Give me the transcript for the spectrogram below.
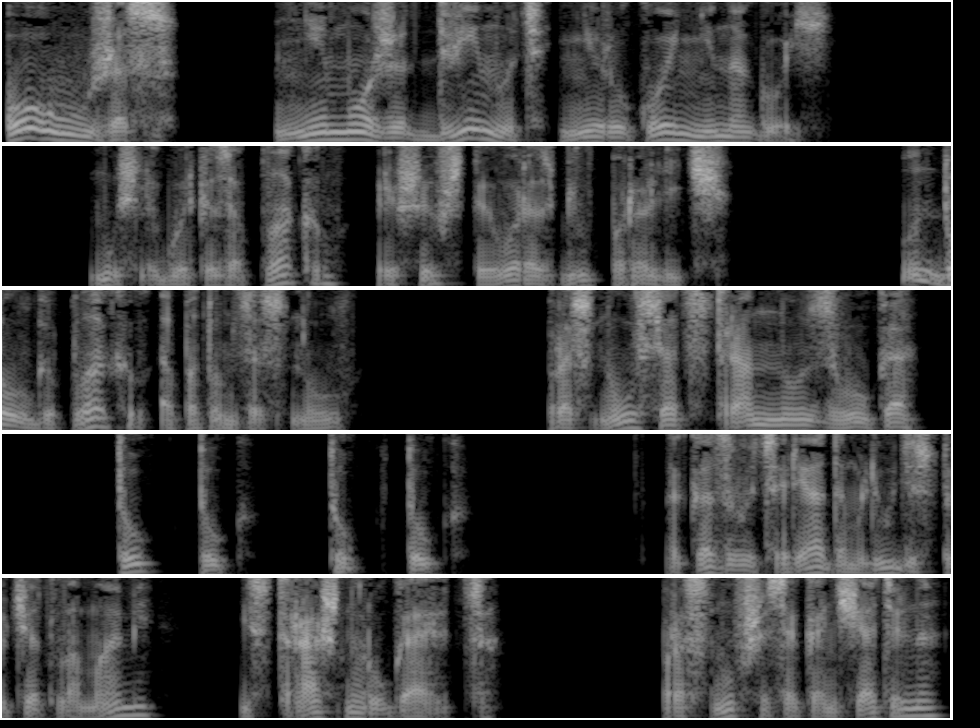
о ужас, не может двинуть ни рукой, ни ногой. Мусля горько заплакал, решив, что его разбил паралич. Он долго плакал, а потом заснул. Проснулся от странного звука. Тук-тук, тук-тук. Оказывается, рядом люди стучат ломами и страшно ругаются. Проснувшись окончательно,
